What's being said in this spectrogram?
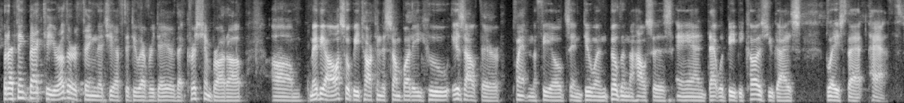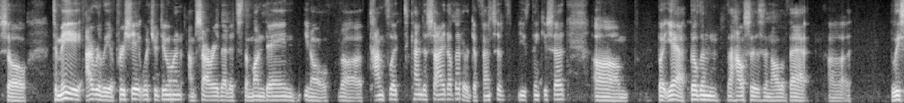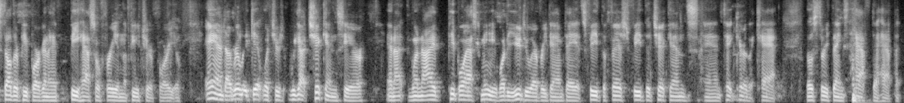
But I think back to your other thing that you have to do every day, or that Christian brought up. Um, maybe I'll also be talking to somebody who is out there planting the fields and doing building the houses, and that would be because you guys blazed that path. So to me, I really appreciate what you're doing. I'm sorry that it's the mundane, you know, uh, conflict kind of side of it or defensive, you think you said. Um, but yeah, building the houses and all of that, uh, at least other people are going to be hassle free in the future for you. And I really get what you're, we got chickens here And I, when I people ask me, "What do you do every damn day?" It's feed the fish, feed the chickens, and take care of the cat. Those three things have to happen.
